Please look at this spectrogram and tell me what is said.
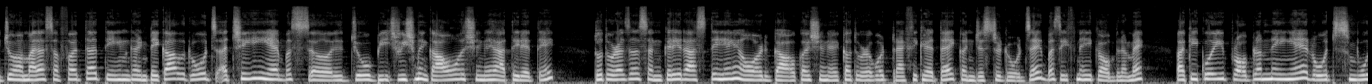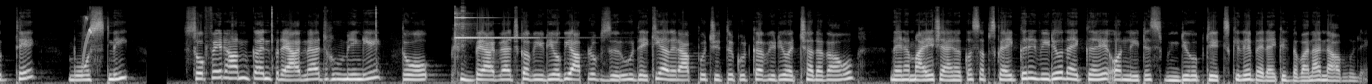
जो हमारा सफ़र था तीन घंटे का रोड्स अच्छे ही हैं बस जो बीच बीच में गाँव और शहर आते रहते हैं तो थोड़ा सा संकरे रास्ते हैं और गाँव का शहर का थोड़ा बहुत ट्रैफ़िक रहता है कंजेस्टेड रोड्स है बस इतना ही प्रॉब्लम है। बाकी कोई प्रॉब्लम नहीं है रोड स्मूथ थे मोस्टली सो फिर हम कल प्रयागराज घूमेंगे तो प्रयागराज का वीडियो भी आप लोग ज़रूर देखिए, अगर आपको चित्रकूट का वीडियो अच्छा लगा हो देन हमारे चैनल को सब्सक्राइब करें वीडियो लाइक करें और लेटेस्ट वीडियो अपडेट्स के लिए बेल आइकन दबाना ना भूलें।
